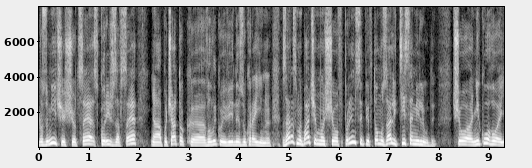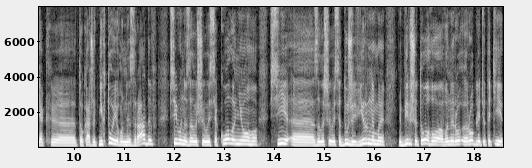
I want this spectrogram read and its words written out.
розуміючи, що це скоріш за все е, початок великої війни з Україною. Зараз ми бачимо, що в принципі в тому залі ті самі люди, що нікого, як е, то кажуть, ніхто його не зрадив. Всі вони залишилися коло нього, всі е, залишилися дуже вірними. Більше того, вони роблять отакі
